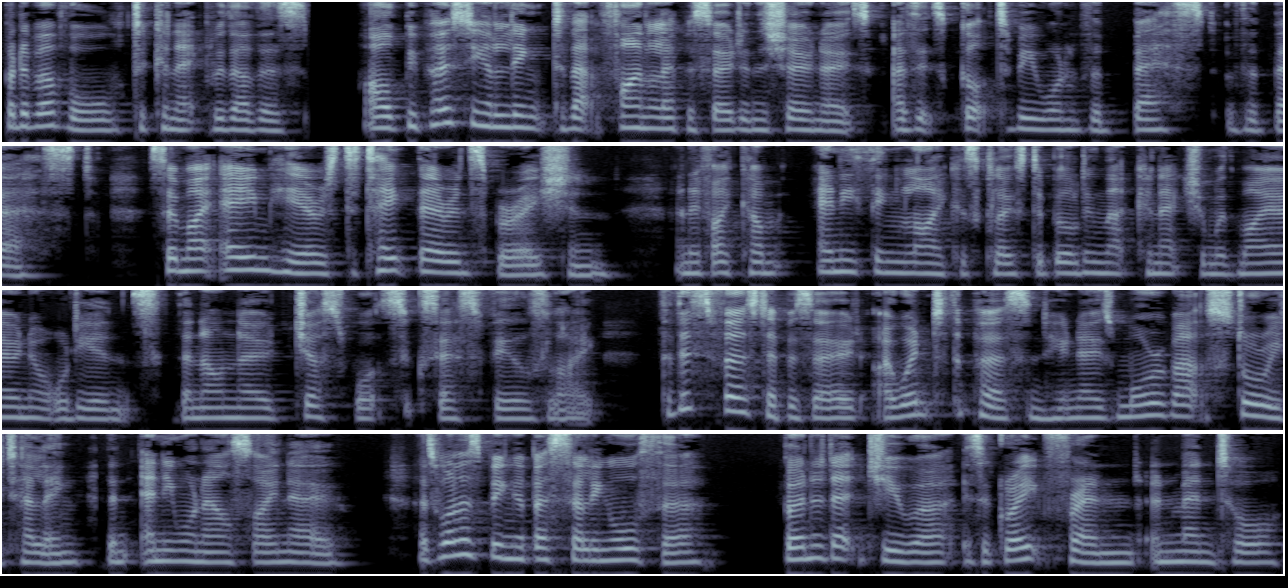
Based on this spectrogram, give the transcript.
but above all, to connect with others. I'll be posting a link to that final episode in the show notes as it's got to be one of the best of the best. So, my aim here is to take their inspiration, and if I come anything like as close to building that connection with my own audience, then I'll know just what success feels like. For this first episode, I went to the person who knows more about storytelling than anyone else I know. As well as being a best selling author, Bernadette Jiwa is a great friend and mentor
